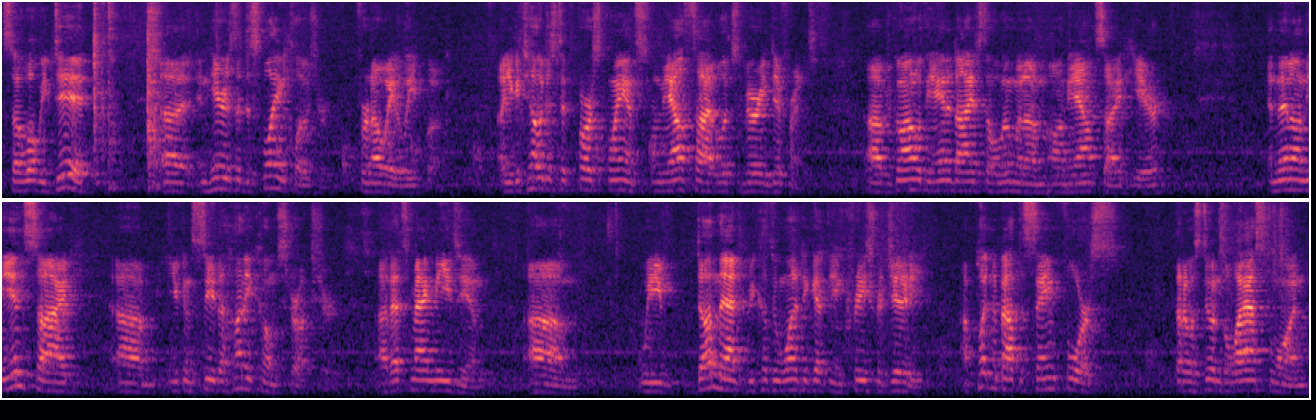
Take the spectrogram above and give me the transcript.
So what we did uh, and here's the display enclosure for an 08 EliteBook. Uh, you can tell just at first glance from the outside it looks very different. Uh, we've gone with the anodized aluminum on the outside here. And then on the inside, um, you can see the honeycomb structure. Uh, that's magnesium. Um, we've done that because we wanted to get the increased rigidity. I'm putting about the same force that I was doing the last one,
